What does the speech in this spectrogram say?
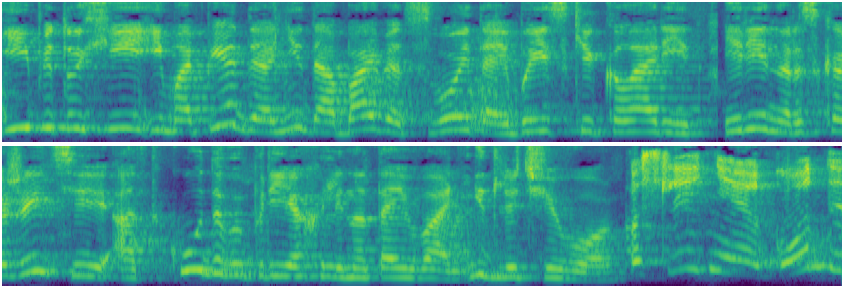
И петухи, и мопеды, они добавят свой тайбейский колорит. Ирина, расскажите, откуда вы приехали на Тайвань и для чего? Последние годы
